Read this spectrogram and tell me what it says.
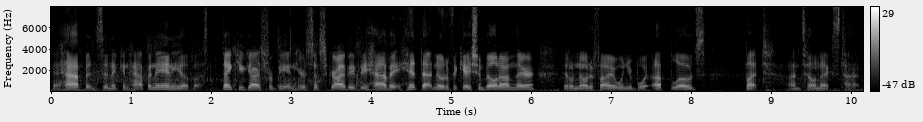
it happens and it can happen to any of us. Thank you guys for being here. Subscribe if you haven't. Hit that notification bell down there. It'll notify you when your boy uploads. But until next time.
